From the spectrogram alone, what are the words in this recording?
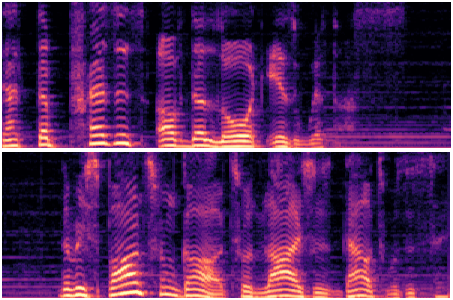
that the presence of the Lord is with us. The response from God to Elijah's doubt was to say,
